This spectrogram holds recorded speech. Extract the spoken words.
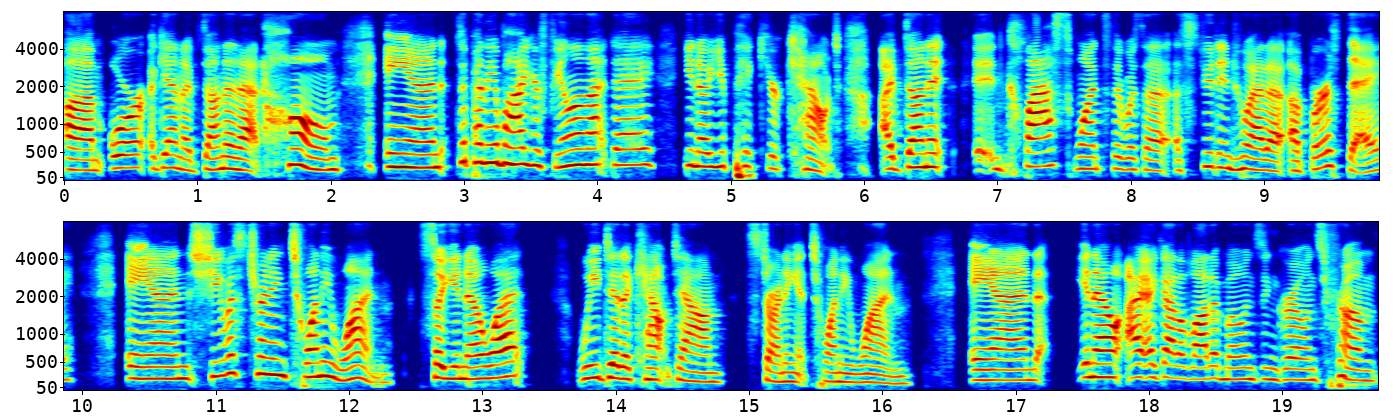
Um, or again, I've done it at home. And depending on how you're feeling that day, you know, you pick your count. I've done it in class once. There was a, a student who had a, a birthday and she was turning 21. So, you know what? We did a countdown starting at 21. And you know I, I, got a lot of moans and groans from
